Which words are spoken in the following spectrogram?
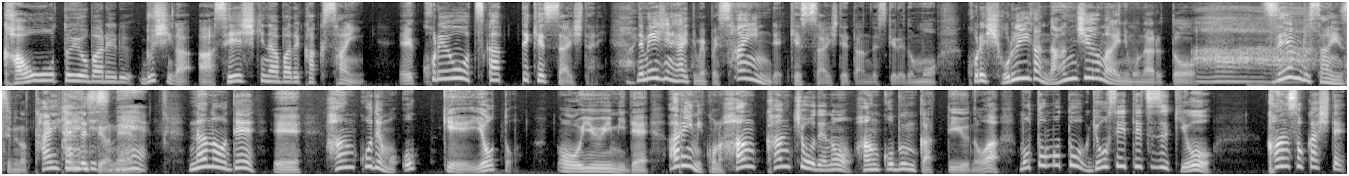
花王と呼ばれる武士があ正式な場で書くサイン、えーこれを使って決済したり、はい。で明治に入ってもやっぱりサインで決済してたんですけれどもこれ書類が何十枚にもなるとあ全部サインするの大変ですよね。大変でなので、えー、ハンコでも OK よと。いう意味で、ある意味この官官庁でのハンコ文化っていうのは、もともと行政手続きを簡素化して、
